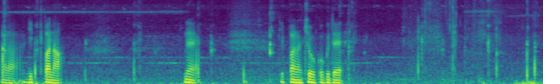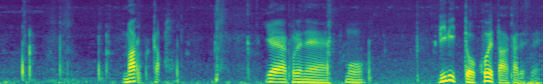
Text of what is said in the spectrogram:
あら立派な。ね。立派な彫刻で。真っ赤。いやいやこれねもうビビットを超えた赤ですね。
